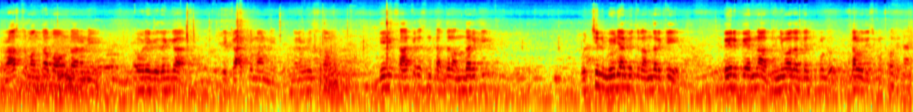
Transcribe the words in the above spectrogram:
రాష్ట్రం అంతా బాగుండాలని కోరే విధంగా ఈ కార్యక్రమాన్ని నిర్వహిస్తాము. దీనికి సహకరిస్తున్న పెద్దలందరికీ వచ్చిన మీడియా మిత్రులందరికీ పేరు పేరున ధన్యవాదాలు తెలుపుకుంటూ సెలవు తీసుకుంటాం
